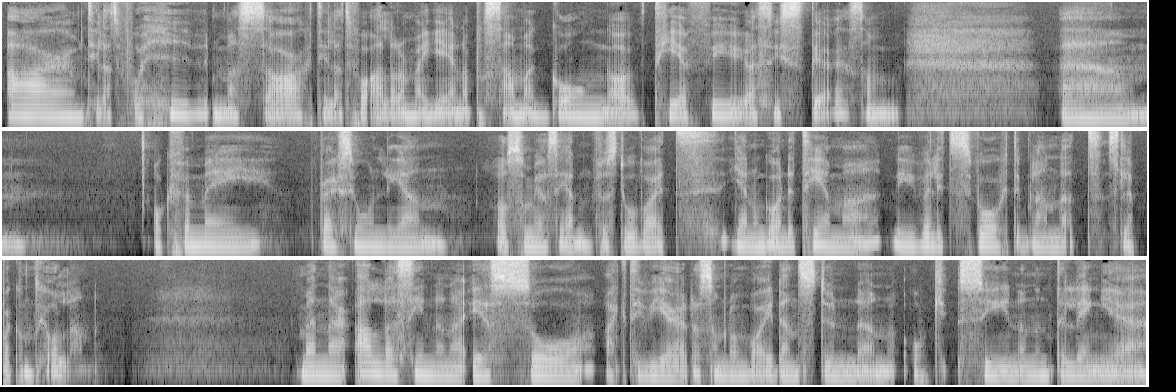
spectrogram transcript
arm, till att få hudmassage, till att få alla de här grejerna på samma gång av tre, fyra systrar. Som, um, och för mig personligen och som jag sedan förstod var ett genomgående tema, det är väldigt svårt ibland att släppa kontrollen. Men när alla sinnena är så aktiverade som de var i den stunden och synen inte längre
